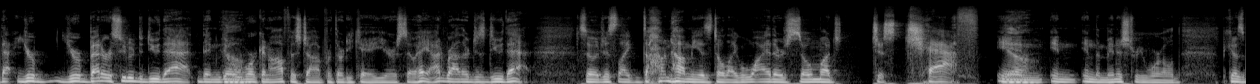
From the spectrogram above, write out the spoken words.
that you're you're better suited to do that than go yeah. work an office job for 30k a year. So hey, I'd rather just do that. So it just like dawned on me as to like why there's so much just chaff in yeah. in in the ministry world because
